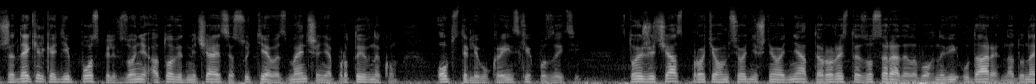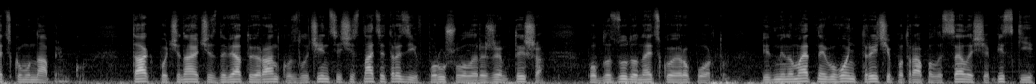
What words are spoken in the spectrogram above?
Вже декілька діб поспіль в зоні АТО відмічається суттєве зменшення противником обстрілів українських позицій. В той же час протягом сьогоднішнього дня терористи зосередили вогневі удари на Донецькому напрямку. Так, починаючи з 9 ранку, злочинці 16 разів порушували режим тиша поблизу Донецького аеропорту. Під мінометний вогонь тричі потрапили селища Піски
